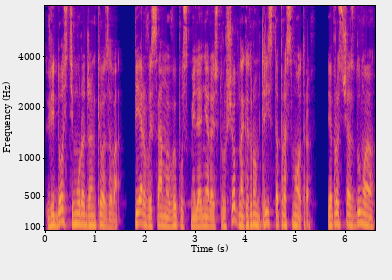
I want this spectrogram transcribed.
видос Тимура Джанкезова. Первый самый выпуск «Миллионера из трущоб», на котором 300 просмотров. Я просто сейчас думаю,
